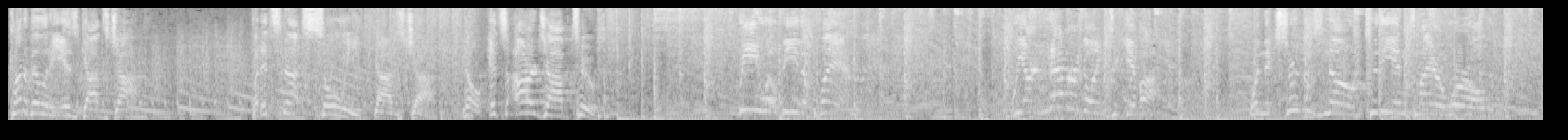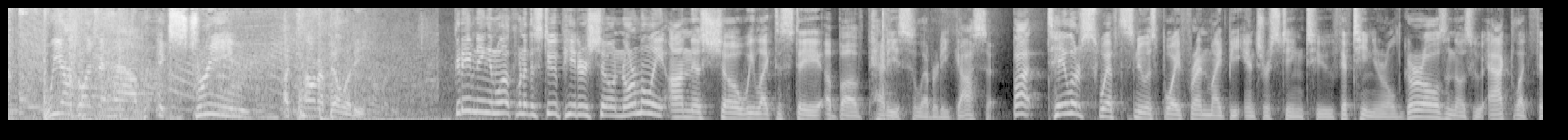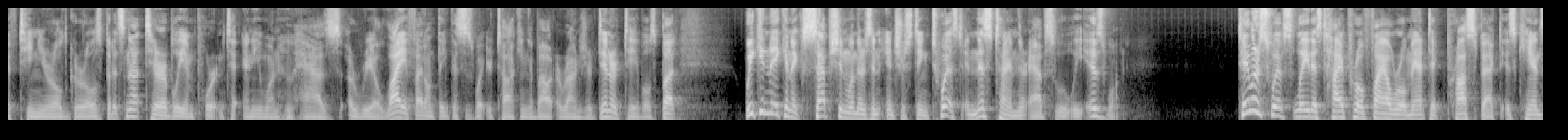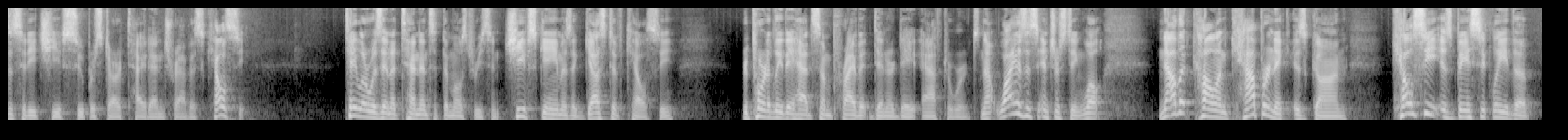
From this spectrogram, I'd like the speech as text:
Accountability is God's job. But it's not solely God's job. No, it's our job too. We will be the plan. We are never going to give up. When the truth is known to the entire world, we are going to have extreme accountability. Good evening and welcome to the Stew Peters Show. Normally on this show, we like to stay above petty celebrity gossip. But Taylor Swift's newest boyfriend might be interesting to 15 year old girls and those who act like 15 year old girls, but it's not terribly important to anyone who has a real life. I don't think this is what you're talking about around your dinner tables, but we can make an exception when there's an interesting twist, and this time there absolutely is one. Taylor Swift's latest high profile romantic prospect is Kansas City Chiefs superstar tight end Travis Kelce. Taylor was in attendance at the most recent Chiefs game as a guest of Kelce. Reportedly, they had some private dinner date afterwards. Now, why is this interesting? Well, now that Colin Kaepernick is gone, Kelce is basically the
